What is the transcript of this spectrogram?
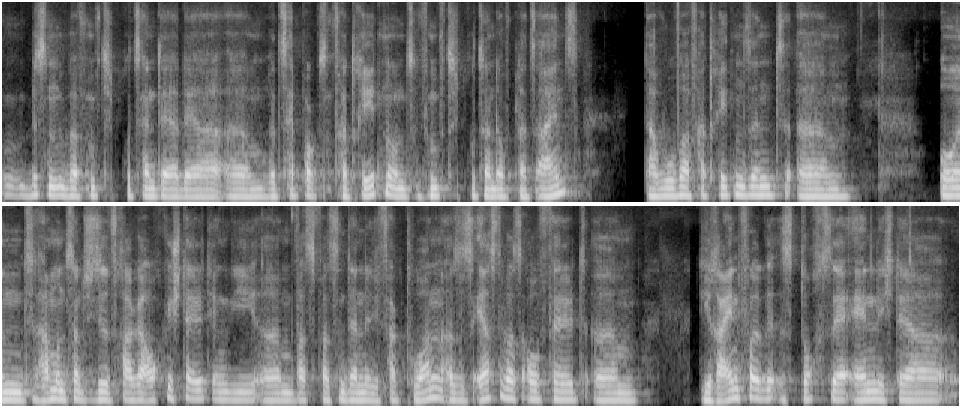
ein bisschen über 50 Prozent der, der ähm, Rezeptboxen vertreten und zu 50 Prozent auf Platz eins, da wo wir vertreten sind. Ähm, und haben uns natürlich diese Frage auch gestellt, irgendwie, ähm, was, was sind denn die Faktoren? Also das Erste, was auffällt, ähm, die Reihenfolge ist doch sehr ähnlich der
